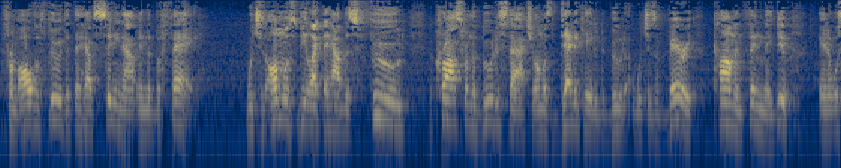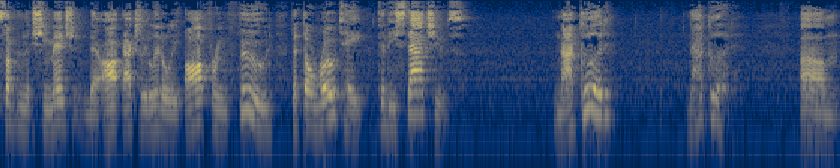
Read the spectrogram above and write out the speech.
from all the food that they have sitting out in the buffet, which is almost be like they have this food across from the Buddha statue, almost dedicated to Buddha, which is a very common thing they do. And it was something that she mentioned. They're actually literally offering food that they'll rotate to these statues. Not good. Not good. Um,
